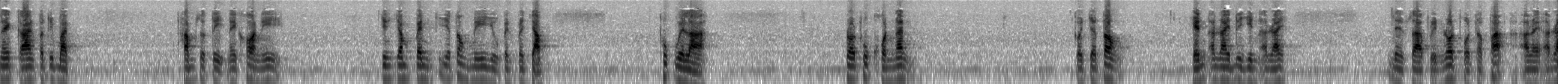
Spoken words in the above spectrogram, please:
ในการปฏิบัติทำสติในข้อนี้ จึงจำเป็นที่จะต้องมีอยู่เป็นประจำทุกเวลา เพราะทุกคนนั้นก็จะต้องเห็นอะไรได้ยินอะไรเดบสาปรินรสผลพระอะไรอะไร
